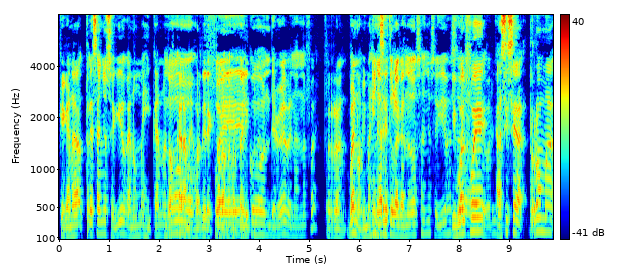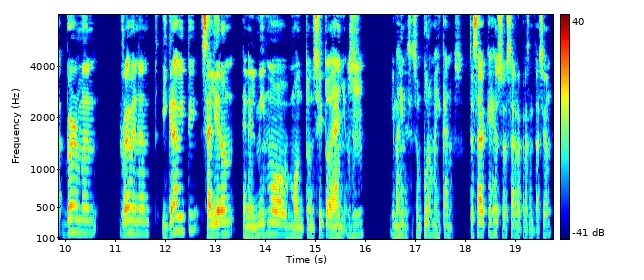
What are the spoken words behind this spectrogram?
que ganaron tres años seguidos ganó un mexicano el No, Oscar a mejor director, a mejor película. con The Revenant, ¿no fue? Fue re- Bueno. Iñárritu la ganó dos años seguidos. Igual fue, categoría. así sea, Roma, Berman, Revenant y Gravity salieron en el mismo montoncito de años. Imagínense, son puros mexicanos. ¿Usted sabe qué es eso, esa representación?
